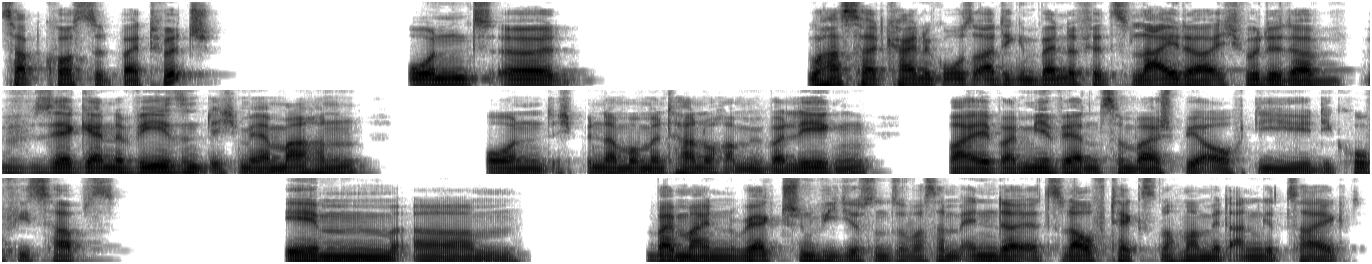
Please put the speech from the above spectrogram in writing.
Sub kostet bei Twitch. Und äh, du hast halt keine großartigen Benefits, leider. Ich würde da sehr gerne wesentlich mehr machen. Und ich bin da momentan noch am überlegen, weil bei mir werden zum Beispiel auch die, die Kofi-Subs im, ähm, bei meinen Reaction-Videos und sowas am Ende als Lauftext nochmal mit angezeigt,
